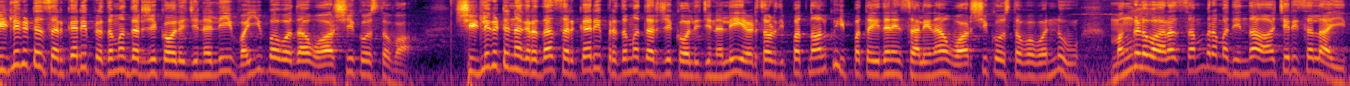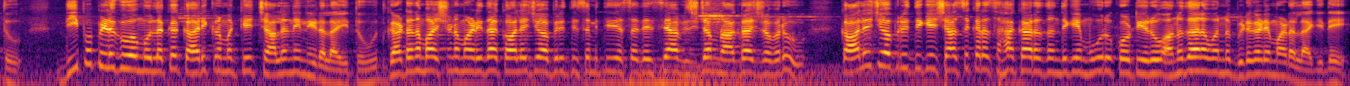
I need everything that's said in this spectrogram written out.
ಶಿಡ್ಲಘಟ್ಟ ಸರ್ಕಾರಿ ಪ್ರಥಮ ದರ್ಜೆ ಕಾಲೇಜಿನಲ್ಲಿ ವೈಭವದ ವಾರ್ಷಿಕೋತ್ಸವ. ಶಿಡ್ಲಘಟ್ಟ ನಗರದ ಸರ್ಕಾರಿ ಪ್ರಥಮ ದರ್ಜೆ ಕಾಲೇಜಿನಲ್ಲಿ ಎರಡು ಸಾವಿರದ ಇಪ್ಪತ್ನಾಲ್ಕು ಇಪ್ಪತ್ತೈದನೇ ಸಾಲಿನ ವಾರ್ಷಿಕೋತ್ಸವವನ್ನು ಮಂಗಳವಾರ ಸಂಭ್ರಮದಿಂದ ಆಚರಿಸಲಾಯಿತು. ದೀಪ ಬೆಳಗುವ ಮೂಲಕ ಕಾರ್ಯಕ್ರಮಕ್ಕೆ ಚಾಲನೆ ನೀಡಲಾಯಿತು. ಉದ್ಘಾಟನಾ ಭಾಷಣ ಮಾಡಿದ ಕಾಲೇಜು ಅಭಿವೃದ್ಧಿ ಸಮಿತಿಯ ಸದಸ್ಯ ವಿಸ್ಡಮ್ ನಾಗರಾಜ್ ರವರು, ಕಾಲೇಜು ಅಭಿವೃದ್ಧಿಗೆ ಶಾಸಕರ ಸಹಕಾರದೊಂದಿಗೆ ಮೂರು ಕೋಟಿ ರು ಅನುದಾನವನ್ನು ಬಿಡುಗಡೆ ಮಾಡಲಾಗಿದೆ.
